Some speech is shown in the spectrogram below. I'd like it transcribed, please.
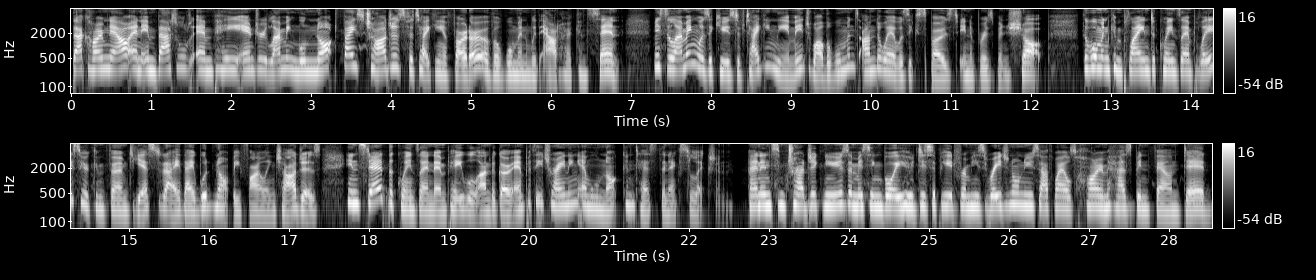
Back home now, an embattled MP, Andrew Laming will not face charges for taking a photo of a woman without her consent. Mr. Laming was accused of taking the image while the woman's underwear was exposed in a Brisbane shop. The woman complained to Queensland Police, who confirmed yesterday they would not be filing charges. Instead, the Queensland MP will undergo empathy training and will not contest the next election. And in some tragic news, a missing boy who disappeared from his regional New South Wales home has been found dead.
